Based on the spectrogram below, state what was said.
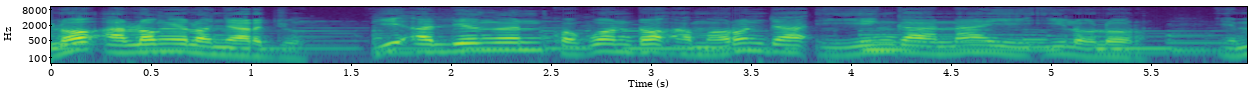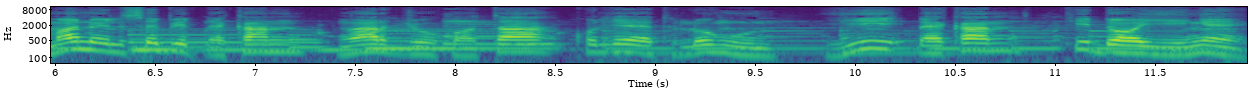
Lo along'e lo nyarju Yi alieng'en kogondo amorunja iinga nayi ilolor. Emmanuel Sebit dekan ng'arju kota kolieet long'un yi dekan tido ying'e.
